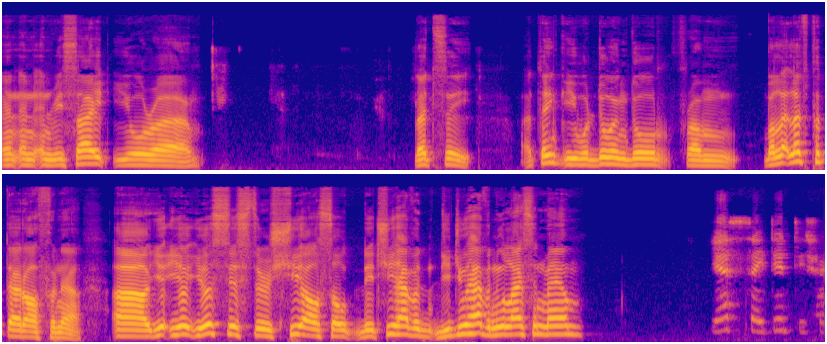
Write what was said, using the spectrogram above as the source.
and and, and recite your. Uh, let's see. I think you were doing dur from. Well, let, let's put that off for now. Uh, your, your your sister, she also did. She have a? Did you have a new lesson, ma'am? Yes, I did, teacher.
